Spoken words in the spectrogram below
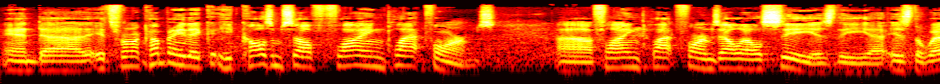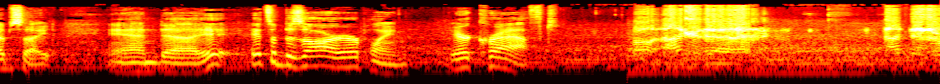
And uh, it's from a company that he calls himself Flying Platforms. Uh, Flying Platforms LLC is the uh, is the website, and uh, it, it's a bizarre airplane, aircraft. Well, under the under the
